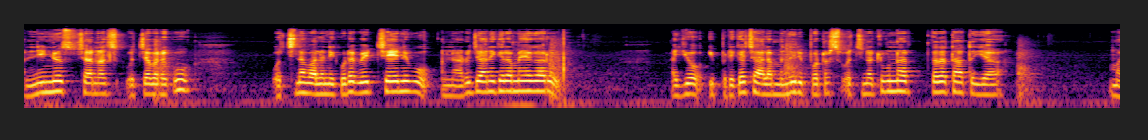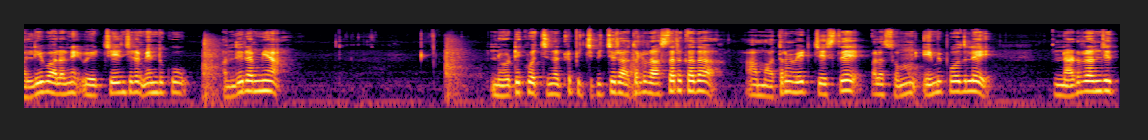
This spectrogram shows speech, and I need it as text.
అన్ని న్యూస్ ఛానల్స్ వచ్చే వరకు వచ్చిన వాళ్ళని కూడా వెయిట్ చేయనివ్వు అన్నాడు జానకి రమయ్య గారు. అయ్యో ఇప్పటికే చాలామంది రిపోర్టర్స్ వచ్చినట్లు ఉన్నారు కదా తాతయ్య. మళ్ళీ వాళ్ళని వెయిట్ చేయించడం ఎందుకు? అంది రమ్య. నోటికి వచ్చినట్లు పిచ్చి పిచ్చి రాతలు రాస్తారు కదా ఆ మాత్రం వెయిట్ చేస్తే వాళ్ళ సొమ్ము ఏమి పోదులే అన్నాడు రంజిత్.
